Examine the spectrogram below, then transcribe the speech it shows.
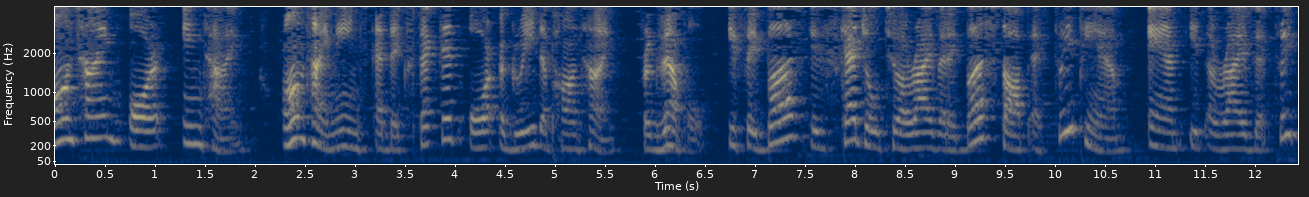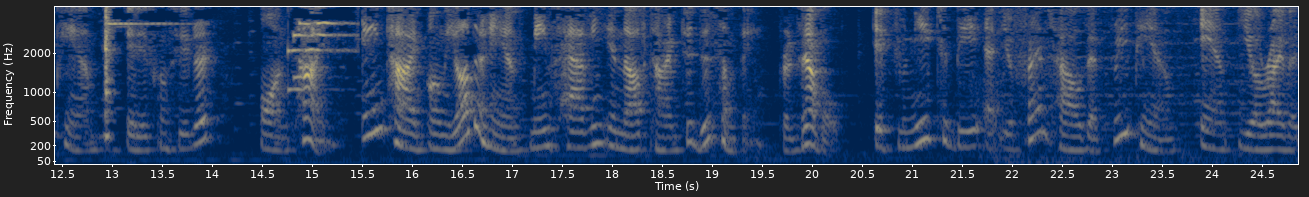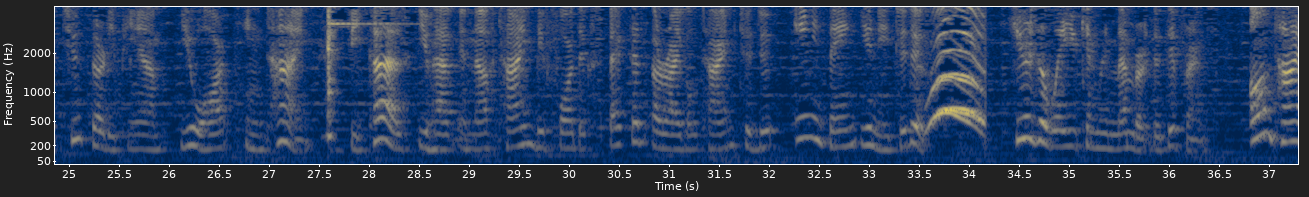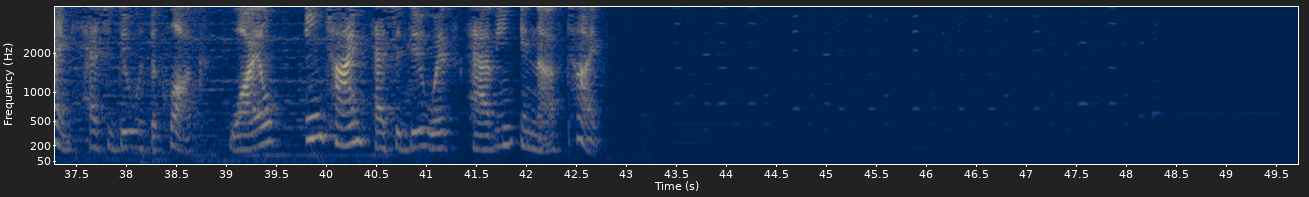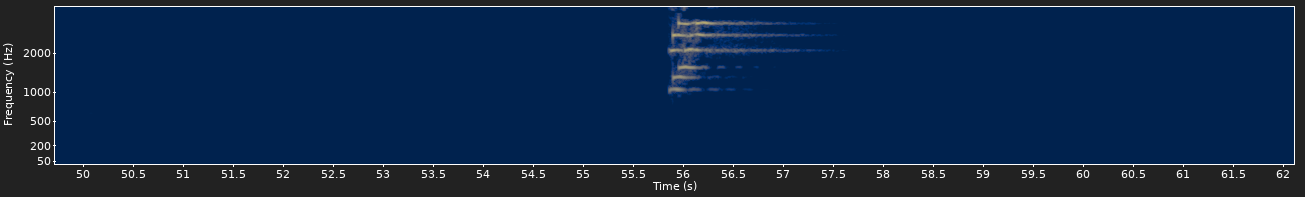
on time or in time. On time means at the expected or agreed upon time. For example, if a bus is scheduled to arrive at a bus stop at 3 p.m. and it arrives at 3 p.m., it is considered on time. In time, on the other hand, means having enough time to do something. For example, if you need to be at your friend's house at 3 p.m. and you arrive at 2:30 p.m., you are in time because you have enough time before the expected arrival time to do anything you need to do. Woo! Here's a way you can remember the difference. On time has to do with the clock, while in time has to do with having enough time.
